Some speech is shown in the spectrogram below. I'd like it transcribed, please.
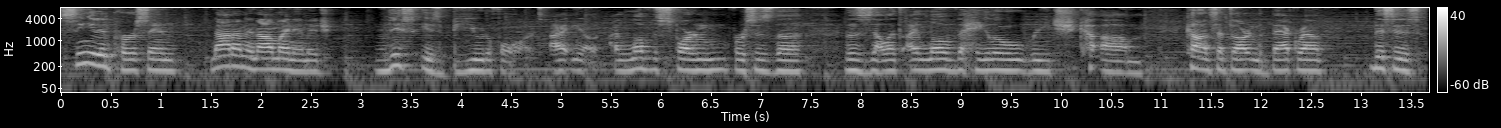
seeing it in person, not on an online image, this is beautiful art. I you know I love the Spartan versus the the Zealot. I love the Halo Reach um, concept art in the background. This is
